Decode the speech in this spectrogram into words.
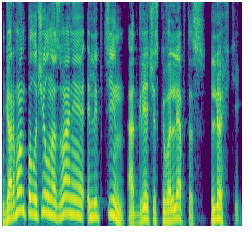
Гормон получил название лептин от греческого лептос – легкий.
